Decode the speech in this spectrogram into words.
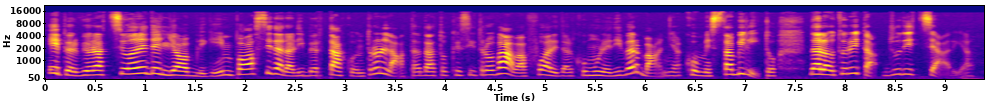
e per violazione degli obblighi imposti dalla libertà controllata dato che si trovava fuori dal comune di Verbagna come stabilito dall'autorità giudiziaria.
